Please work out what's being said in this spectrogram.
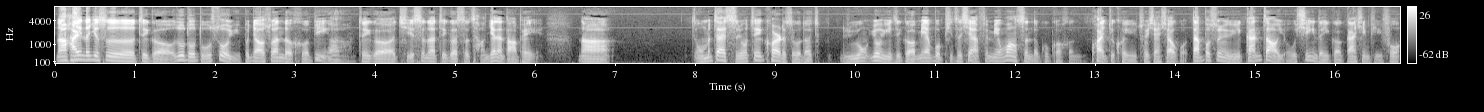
那还有呢就是这个肉毒毒素与玻尿酸的合并啊，这个其实呢这个是常见的搭配，那。我们在使用这一块的时候呢，用用于这个面部皮脂腺分泌旺盛的顾客，很快就可以出现效果，但不适用于干燥油性的一个干性皮肤，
